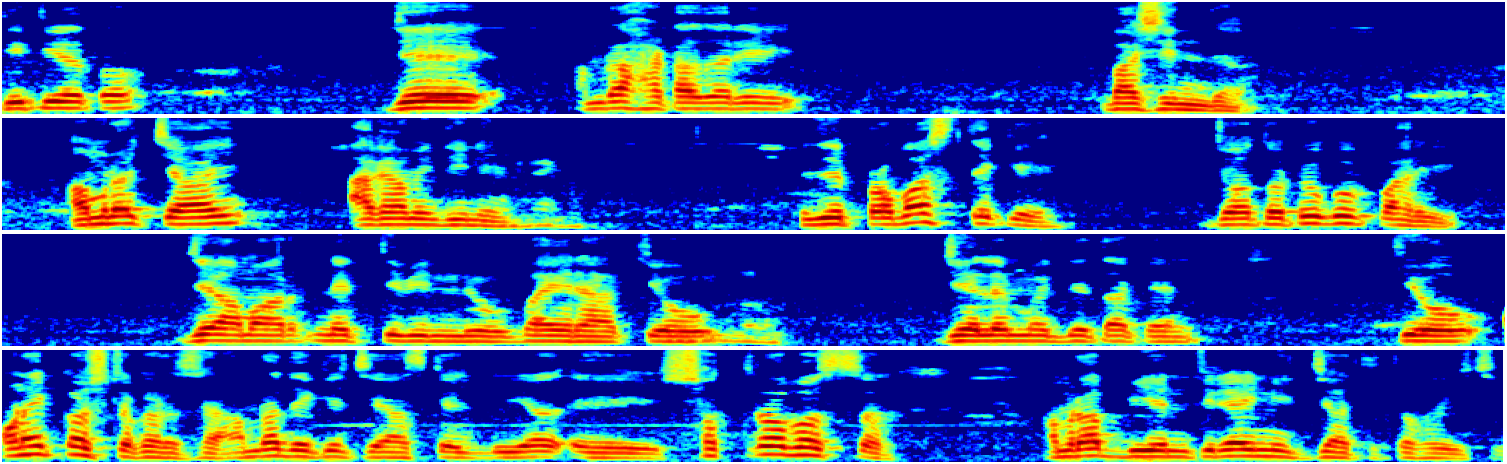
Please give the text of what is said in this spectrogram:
দ্বিতীয়ত যে আমরা হাটাজারি বাসিন্দা। আমরা চাই আগামী দিনে যে প্রবাস থেকে যতটুকু পারি যে আমার নেতৃবৃন্দ বাইরা কেউ জেলের মধ্যে থাকেন, কেউ অনেক কষ্ট করেছে। আমরা দেখেছি আজকে দুই সতেরো বছর আমরা বিএনপিরাই নির্যাতিত হয়েছি।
